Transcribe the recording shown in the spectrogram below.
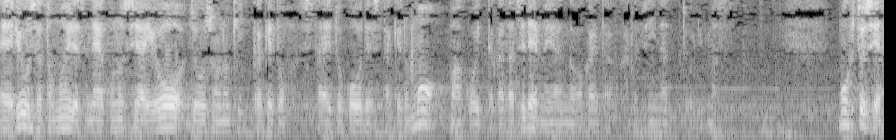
えー、両者ともにですね、この試合を上昇のきっかけとしたいところでしたけども、まあこういった形で明暗が分かれた形になっております。もう一試合、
